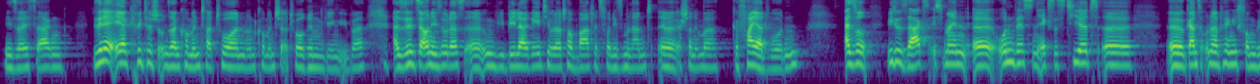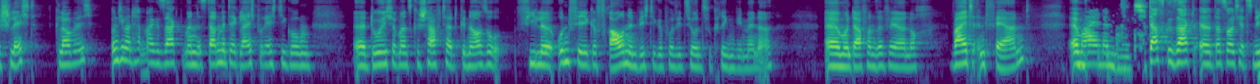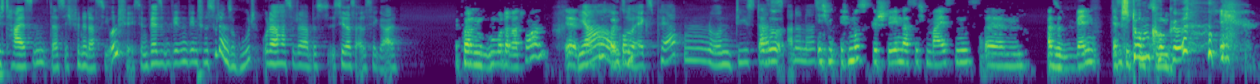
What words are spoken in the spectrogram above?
wie soll ich sagen, wir sind ja eher kritisch unseren Kommentatoren und Kommentatorinnen gegenüber. Also es ist ja auch nicht so, dass äh, irgendwie Bela Reti oder Tom Bartels von diesem Land äh, schon immer gefeiert wurden. Also wie du sagst, ich meine, äh, Unwissen existiert äh, äh, ganz unabhängig vom Geschlecht, glaube ich. Und jemand hat mal gesagt, man ist dann mit der Gleichberechtigung äh, durch, wenn man es geschafft hat, genauso viele unfähige Frauen in wichtige Positionen zu kriegen wie Männer. Ähm, und davon sind wir ja noch weit entfernt. Ähm, das gesagt, äh, das sollte jetzt nicht heißen, dass ich finde, dass sie unfähig sind. Wer, wen, wen findest du denn so gut? Oder hast du da, bist, ist dir das alles egal? Von Moderatoren? Äh, Ja, und so. Experten und dies, das, Also, Ananas. ich, ich muss gestehen, dass ich meistens, ähm, also wenn es stumm gucke.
